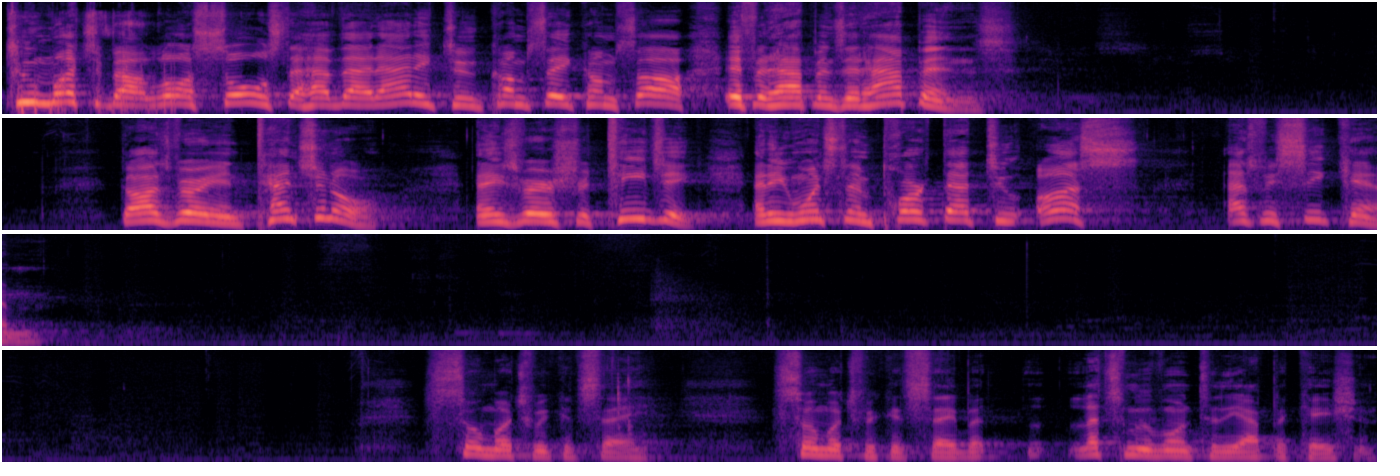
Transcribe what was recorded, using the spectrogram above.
too much about lost souls to have that attitude come say, come saw. If it happens, it happens. God's very intentional and he's very strategic, and he wants to impart that to us as we seek him. So much we could say, so much we could say, but let's move on to the application.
